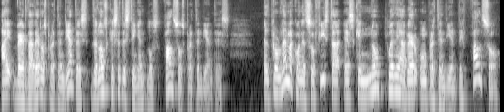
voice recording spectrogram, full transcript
hay verdaderos pretendientes de los que se distinguen los falsos pretendientes, el problema con el sofista es que no puede haber un pretendiente falso.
